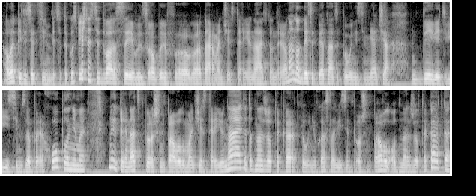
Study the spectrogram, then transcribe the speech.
але 57% успішності. Два сейви зробив е, воротар Манчестер Юнайтед Андрій Онана, 10-15 по винісі м'яча, 9-8 за перехопленнями. Ну і 13 порушень правил у Манчестер Юнайтед, одна жовта картка, у Ньюкасла 8 порушень правил, одна жовта картка.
